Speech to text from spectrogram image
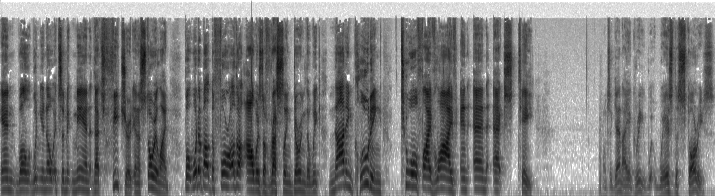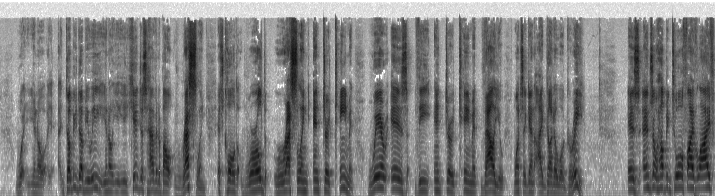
And, well, wouldn't you know, it's a McMahon that's featured in a storyline. But what about the four other hours of wrestling during the week, not including 205 Live and NXT? Once again, I agree. Where's the stories? What you know, WWE. You know, you, you can't just have it about wrestling. It's called World Wrestling Entertainment. Where is the entertainment value? Once again, I got to agree. Is Enzo helping 205 Live?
